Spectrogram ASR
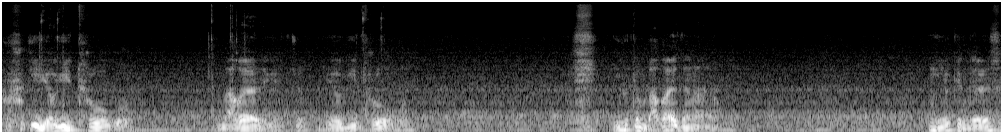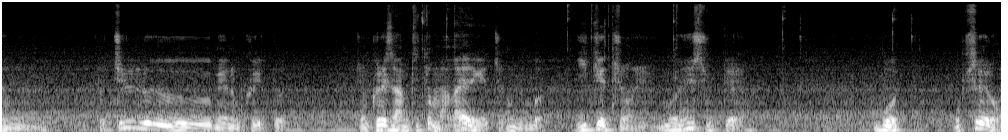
흙이 여기 들어오고 막아야 되겠죠. 여기 들어오고 이것도 막아야 되나요? 이렇게 내려서면 또 찌르면은 그게 또 좀 그래서 아무튼 또 막아야 되겠죠. 근데 뭐 있겠죠. 뭐 했을 때 뭐 없어요.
